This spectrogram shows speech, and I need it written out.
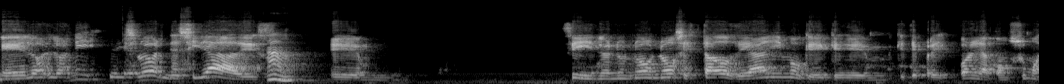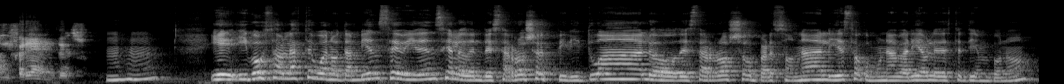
Eh, los, los need states, nuevas necesidades. Ah. Eh, Sí, no, no, nuevos estados de ánimo que, te predisponen a consumos diferentes. y, vos hablaste, bueno, también se evidencia lo del desarrollo espiritual o desarrollo personal y eso como una variable de este tiempo, ¿no?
